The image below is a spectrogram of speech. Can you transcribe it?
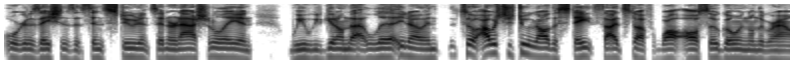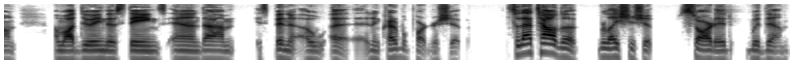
organizations that send students internationally. And we would get on that list, you know. And so I was just doing all the stateside stuff while also going on the ground and while doing those things. And um, it's been a, a, an incredible partnership. So that's how the relationship started with them.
